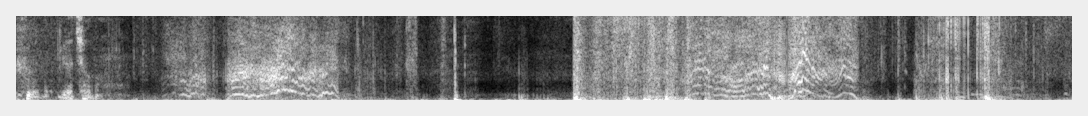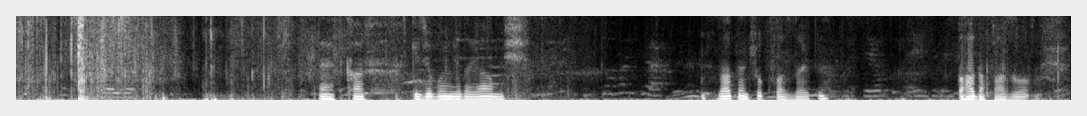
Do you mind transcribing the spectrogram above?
Şurada bir açalım. Evet kar gece boyunca da yağmış. Zaten çok fazlaydı. Daha da fazla olmuş.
